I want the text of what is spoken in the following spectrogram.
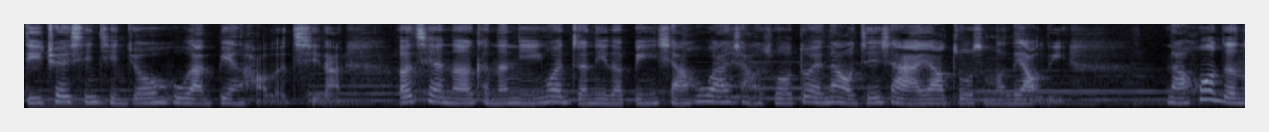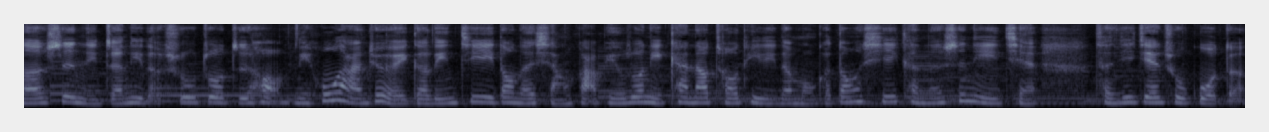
的确心情就忽然变好了起来。而且呢，可能你因为整理了冰箱，忽然想说，对，那我接下来要做什么料理？那或者呢，是你整理了书桌之后，你忽然就有一个灵机一动的想法，比如说你看到抽屉里的某个东西，可能是你以前曾经接触过的，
